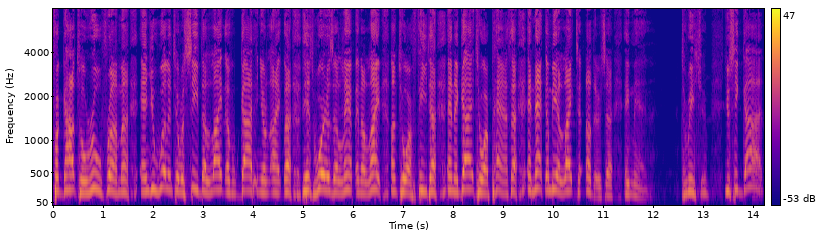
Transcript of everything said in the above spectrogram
for God to rule from, uh, and you willing to receive the light of God in your life. Uh, His word is a lamp and a light unto our feet and a guide to our path, and that can be a light to others. amen. To reach Him. You see, God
